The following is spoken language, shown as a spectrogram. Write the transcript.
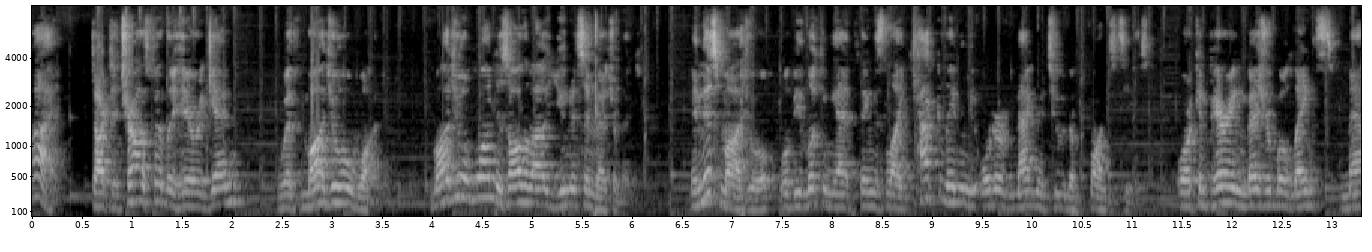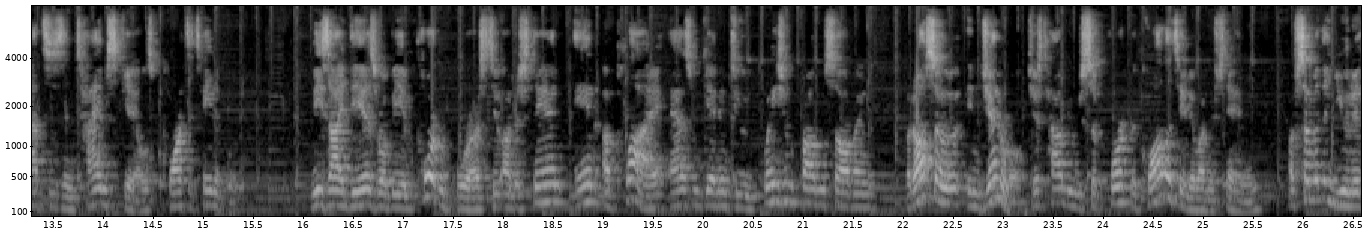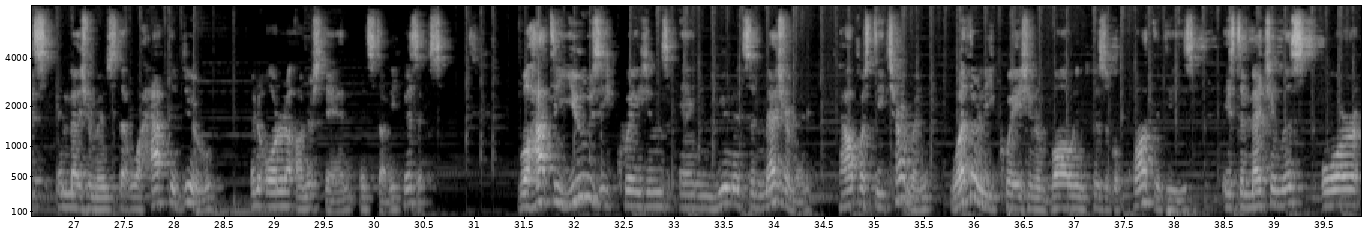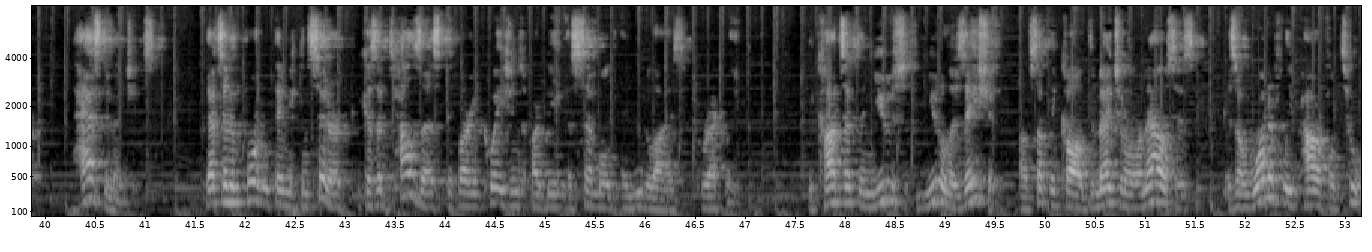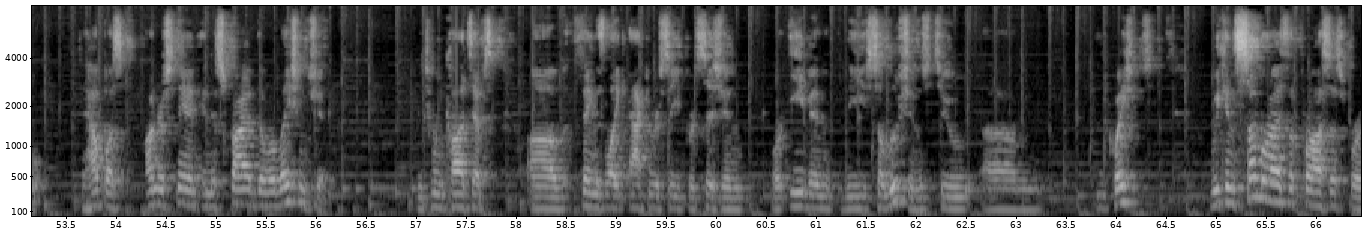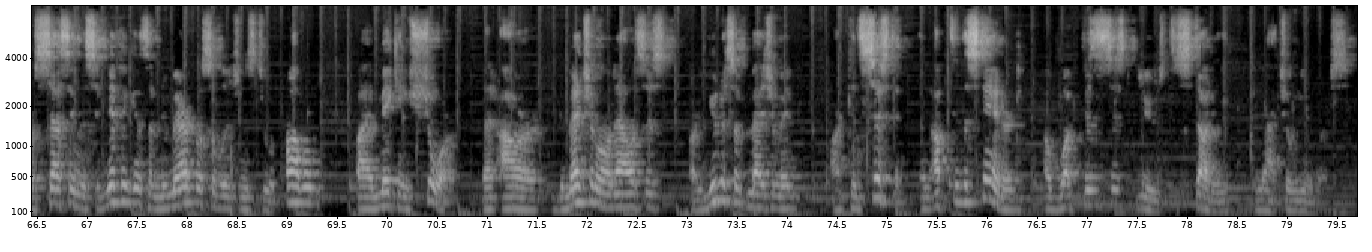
Hi, Dr. Charles Fidler here again with Module 1. Module 1 is all about units and measurement. In this module, we'll be looking at things like calculating the order of magnitude of quantities, or comparing measurable lengths, masses, and timescales quantitatively. These ideas will be important for us to understand and apply as we get into equation problem solving, but also in general, just how to support the qualitative understanding of some of the units and measurements that we'll have to do in order to understand and study physics. We'll have to use equations and units and measurement to help us determine whether an equation involving physical quantities is dimensionless or has dimensions. That's an important thing to consider because it tells us if our equations are being assembled and utilized correctly. The concept and use, utilization of something called dimensional analysis is a wonderfully powerful tool to help us understand and describe the relationship between concepts of things like accuracy, precision, or even the solutions to um, equations. We can summarize the process for assessing the significance of numerical solutions to a problem by making sure that our dimensional analysis, our units of measurement, are consistent and up to the standard of what physicists use to study the natural universe.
